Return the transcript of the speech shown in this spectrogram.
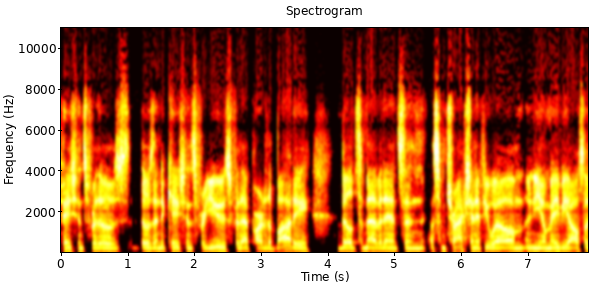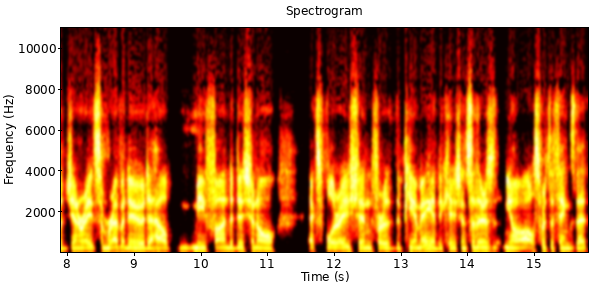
patients for those those indications for use for that part of the body build some evidence and some traction if you will um, and you know maybe also generate some revenue to help me fund additional exploration for the PMA indication. So there's you know all sorts of things that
